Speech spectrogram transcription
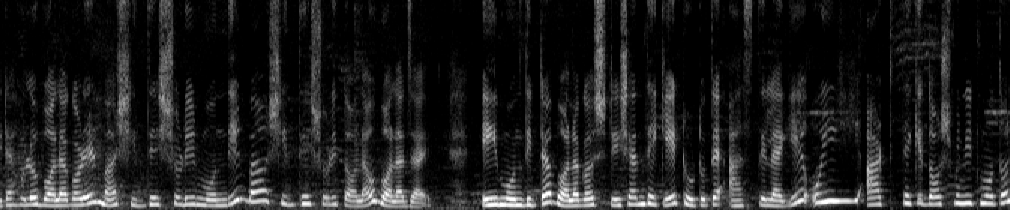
এটা হলো বলাগড়ের মা সিদ্ধেশ্বরীর মন্দির বা সিদ্ধেশ্বরী তলাও বলা যায়। এই মন্দিরটা বলাগড় স্টেশন থেকে টোটোতে আসতে লাগে ওই আট থেকে দশ মিনিট মতন।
